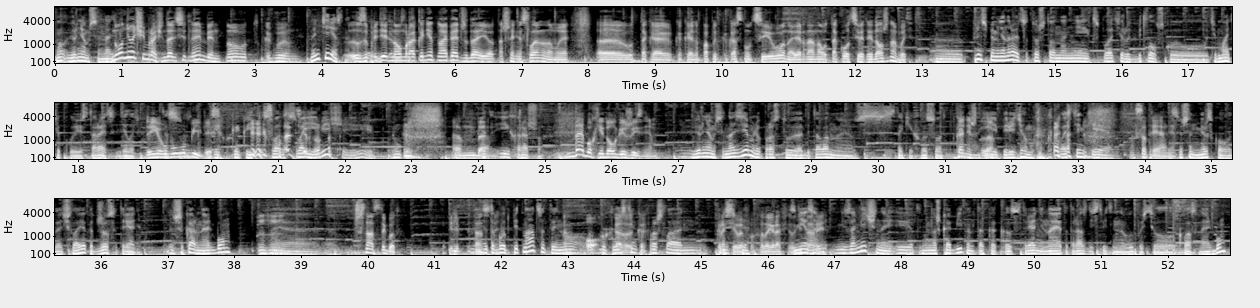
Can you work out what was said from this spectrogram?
Ну, вернемся на... Ну, он не очень мрачный, да, действительно эмбиент, но вот как бы Ну, интересно. запредельного Интересно. мрака нет, но опять же, да, ее отношения с Ленноном и э, вот такая какая-то попытка коснуться его, наверное, она вот такого цвета и должна быть. Э, В принципе, мне нравится то, что она не эксплуатирует битловскую тематику и старается делать Да ее убили. как- какие-то свои вещи, и, ну, Эм, да. это и хорошо. Дай бог ей долгой жизни. Вернемся на землю простую, обетованную с таких высот. Конечно, И да. перейдем к пластинке Сатриани. совершенно мирского да, человека Джо Сатриани. Шикарный альбом. Э, 16 год. Или 15 Это год 15 но Ох, как бы пластинка как прошла Красивая принципе, фотография с не гитарой. зам- незамеченной, и это немножко обидно, так как Сатриани на этот раз действительно выпустил классный альбом.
